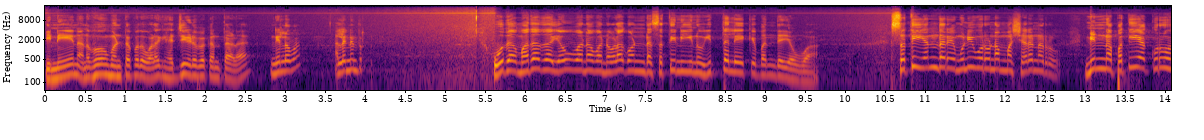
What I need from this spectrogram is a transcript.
ಇನ್ನೇನು ಅನುಭವ ಮಂಟಪದ ಒಳಗೆ ಹೆಜ್ಜೆ ಇಡಬೇಕಂತಾಳ? ನಿಲ್ಲವ ಅಲ್ಲೇ ನಿಂದ್ರು ಉದ ಮದದ ಯೌವನವನ್ನೊಳಗೊಂಡ ಸತಿ ನೀನು ಇತ್ತಲೇಕೆ ಬಂದೆ ಯವ್ವ. ಸತಿ ಎಂದರೆ ಮುನಿವರು ನಮ್ಮ ಶರಣರು. ನಿನ್ನ ಪತಿಯ ಕುರುಹ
